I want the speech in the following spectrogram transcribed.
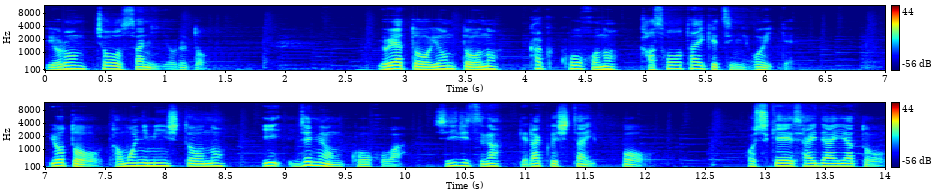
世論調査によると、与野党4党の各候補の仮想対決において、与党共に民主党のイ・ジェミョン候補は支持率が下落した一方、保守系最大野党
